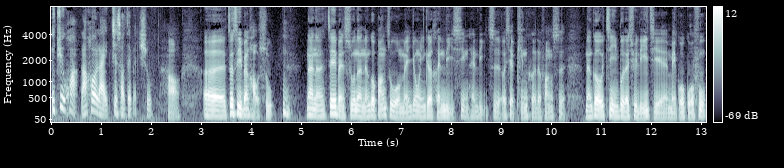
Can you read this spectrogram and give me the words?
一句话，然后来介绍这本书？好，呃，这是一本好书。嗯，那呢，这一本书呢，能够帮助我们用一个很理性、很理智，而且平和的方式。能够进一步的去理解美国国父，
